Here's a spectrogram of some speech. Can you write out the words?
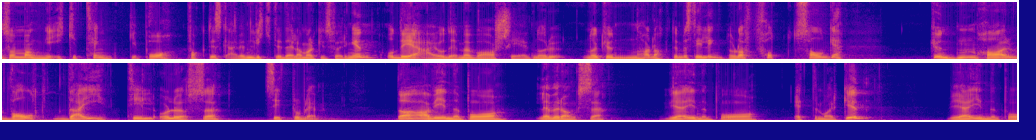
som, mange ikke tenker på faktisk er en viktig del av markedsføringen. Og det er jo det med hva skjer når, når kunden har lagt en bestilling, når du har fått salget. Kunden har valgt deg til å løse sitt problem. Da er vi inne på leveranse. Vi er inne på ettermarked. Vi er inne på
